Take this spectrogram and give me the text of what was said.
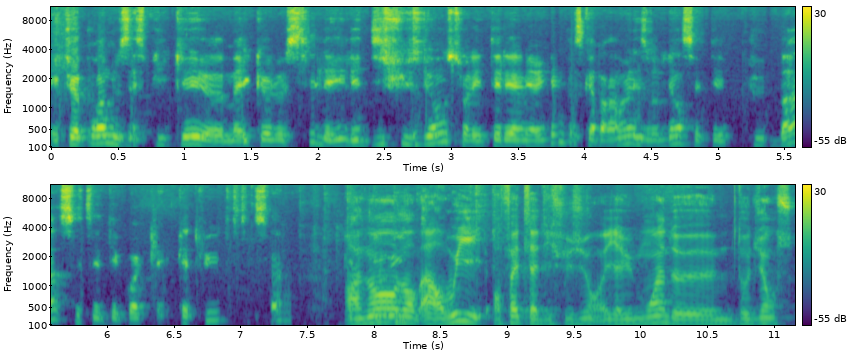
Et tu vas pouvoir nous expliquer, euh, Michael, aussi, les, les diffusions sur les télés américaines, parce qu'apparemment, les audiences étaient plus basses. C'était quoi 4-8, c'est ça? Ah non, non, alors oui, en fait, la diffusion, il y a eu moins d'audience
